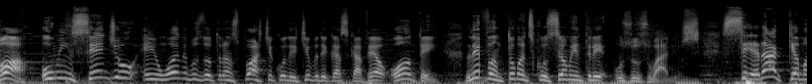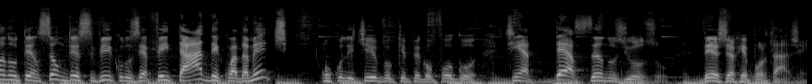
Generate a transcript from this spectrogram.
Ó, um incêndio em um ônibus do transporte coletivo de Cascavel ontem levantou uma discussão entre os usuários. Será que a manutenção desses veículos é feita adequadamente? O coletivo que pegou fogo tinha 10 anos de uso. Veja a reportagem.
